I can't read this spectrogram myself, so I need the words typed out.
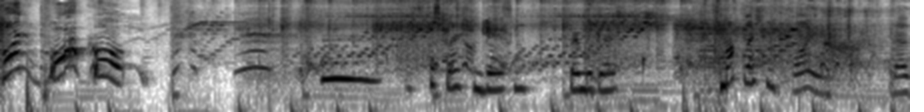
Von Poco! Ich muss gleich ein Wesen. Wenn wir gleich. Ich mach gleich einen Freund. Oder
